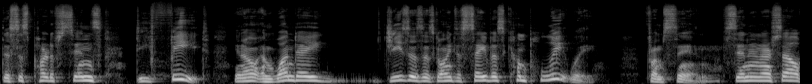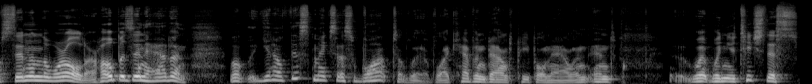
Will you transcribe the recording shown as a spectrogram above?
This is part of sin's defeat, you know, and one day Jesus is going to save us completely from sin, sin in ourselves, sin in the world. Our hope is in heaven. Well, you know, this makes us want to live like heaven bound people now. And, and when you teach this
